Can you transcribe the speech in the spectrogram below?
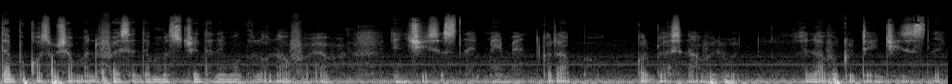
That because we shall manifest and demonstrate the name of the Lord now forever. In Jesus' name, amen. God up. God bless and have a good, day in Jesus' name.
